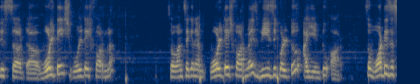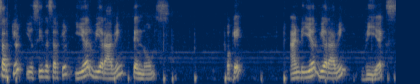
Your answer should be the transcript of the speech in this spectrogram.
this uh, uh, voltage, voltage formula? So once again, I'm, voltage formula is V is equal to I into R. So what is the circuit? You see the circuit. Here we are having 10 ohms. Okay. And here we are having Vx.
